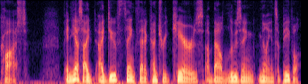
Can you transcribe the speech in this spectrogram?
cost. And yes, I, I do think that a country cares about losing millions of people.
